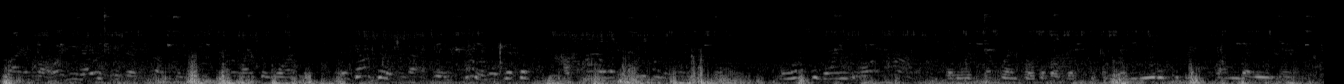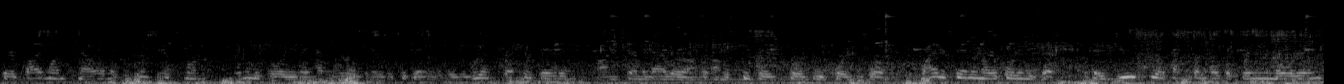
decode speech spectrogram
fire Mueller. He knows that that's something that's kind of like they want. They don't do it in vacuum. Hey, we'll get the, a pile of people to do it. And once again, more time. Was deferential to vote just because they needed to get somebody in. They're five months now, almost into six months in the majority. They haven't really been able to get it. There's a real pressure building on Chairman Nadler, on the, on the Speaker, Pelosi, of course, as well. My understanding on reporting is that they do still have some hope of bringing Mueller in.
